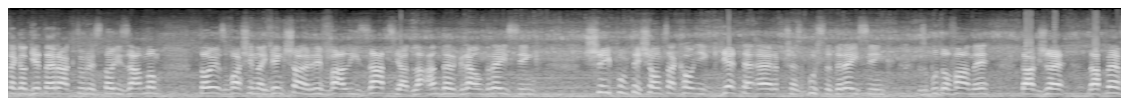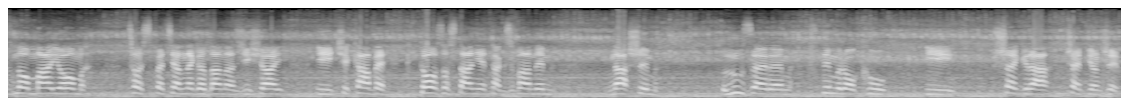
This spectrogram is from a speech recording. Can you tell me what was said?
Tego GTR-a, który stoi za mną, to jest właśnie największa rywalizacja dla Underground Racing. 3,5 tysiąca koni GTR przez Boosted Racing zbudowany, także na pewno mają coś specjalnego dla nas dzisiaj i ciekawe, kto zostanie tak zwanym naszym loserem w tym roku i przegra Championship.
